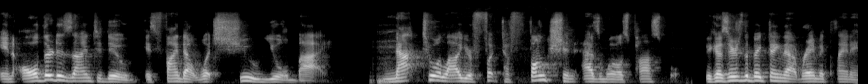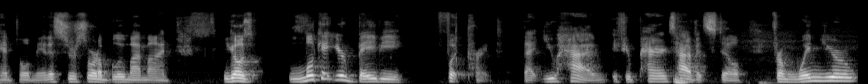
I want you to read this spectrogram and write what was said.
And all they're designed to do is find out what shoe you'll buy, not to allow your foot to function as well as possible. Because here's the big thing that Ray McClanahan told me, and this just sort of blew my mind. He goes, Look at your baby footprint that you had, if your parents have it still, from when you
